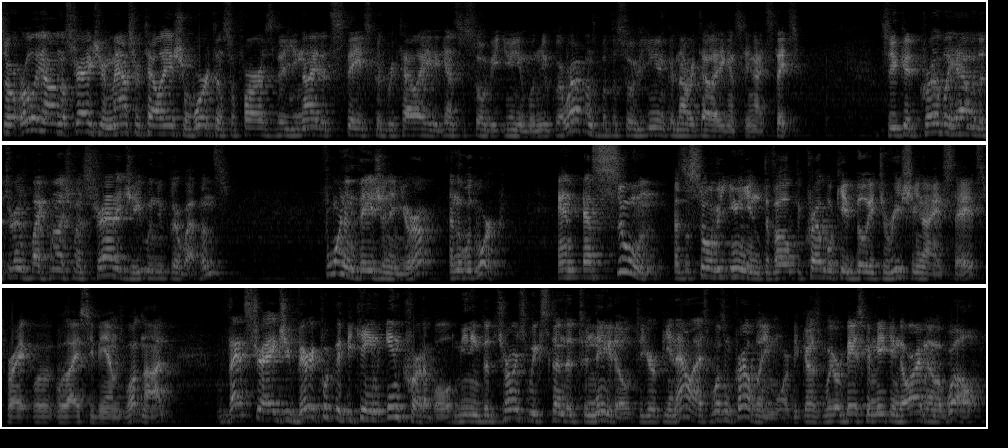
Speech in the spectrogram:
so early on the strategy of mass retaliation worked insofar as the United States could retaliate against the Soviet Union with nuclear weapons, but the Soviet Union could not retaliate against the United States. So you could credibly have a deterrence by punishment strategy with nuclear weapons for an invasion in Europe, and it would work. And as soon as the Soviet Union developed the credible capability to reach the United States, right, with, with ICBMs, whatnot, that strategy very quickly became incredible, meaning the deterrence we extended to NATO, to European allies, wasn't credible anymore because we were basically making the argument of, well,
